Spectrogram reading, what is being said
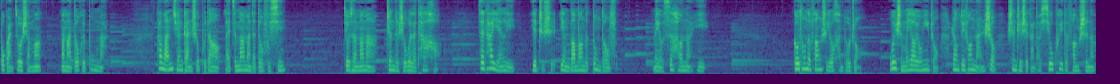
不管做什么，妈妈都会不满。他完全感受不到来自妈妈的豆腐心。就算妈妈真的是为了他好，在他眼里也只是硬邦邦的冻豆腐，没有丝毫暖意。沟通的方式有很多种，为什么要用一种让对方难受，甚至是感到羞愧的方式呢？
